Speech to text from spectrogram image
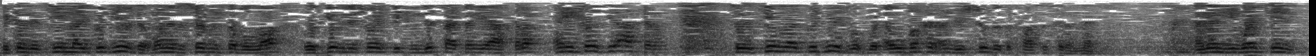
Because it seemed like good news that one of the servants of Allah was given a choice between this life and the akhirah, and he chose the akhirah. So it seemed like good news, but, but Abu Bakr understood what the Prophet meant. And then he went in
